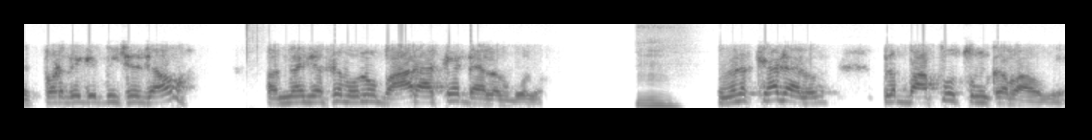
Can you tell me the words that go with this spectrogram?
एक पर्दे के पीछे जाओ और मैं जैसे बोलूँ बाहर आके डायलॉग बोलो। तो मैंने क्या डायलॉग बोला बापू तुम कब आओगे?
